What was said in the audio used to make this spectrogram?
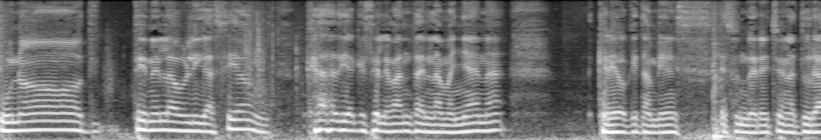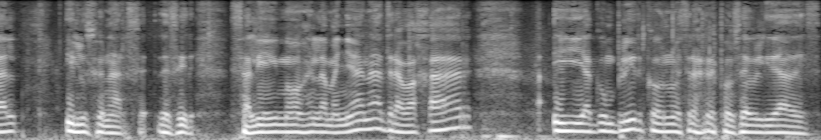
uno tiene la obligación cada día que se levanta en la mañana, creo que también es, un derecho natural ilusionarse. Es decir, salimos en la mañana a trabajar y a cumplir con nuestras responsabilidades.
